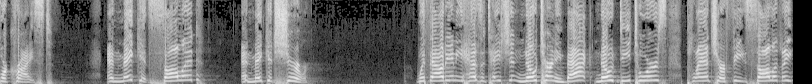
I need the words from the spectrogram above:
for Christ and make it solid and make it sure. Without any hesitation, no turning back, no detours. Plant your feet solidly.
